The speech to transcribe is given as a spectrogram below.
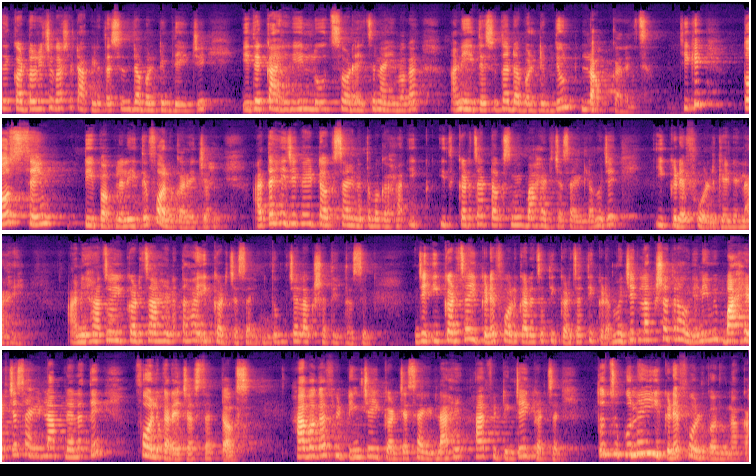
ते कटोरीचे कसे टाकले तसेच डबल टिप द्यायची. इथे काहीही लूज सोडायचं नाही बघा. आणि इथे सुद्धा डबल टिप देऊन लॉक करायचं. ठीक आहे? तोच सेम टिप आपल्याला इथे फॉलो करायची आहे. आता हे जे काही टक्स आहे ना तर बघा हा इक इकडचा टक्स मी बाहेरच्या साईडला म्हणजे इकडे फोल्ड केलेला आहे. आणि हा जो इकडचा आहे ना तर हा इकडच्या साईडने तुमच्या लक्षात येत असेल. म्हणजे इकडचा इकडे फोल्ड करायचा तिकडचा तिकडे. म्हणजे लक्षात राहू दे नेहमी बाहेरच्या साईडला आपल्याला ते फोल्ड करायचे असतात टक्स हा बघा फिटिंगच्या इकडच्या साईडला आहे हा फिटिंगच्या इकडचा तो चुकूनही इकडे फोल्ड करू नका.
